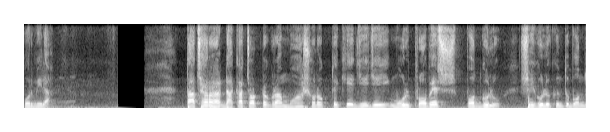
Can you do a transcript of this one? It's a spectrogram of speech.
কর্মীরা। তাছাড়া ঢাকা, চট্টগ্রাম মহাসড়ক থেকে যে যেই মূল প্রবেশ পথগুলো, সেগুলো কিন্তু বন্ধ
